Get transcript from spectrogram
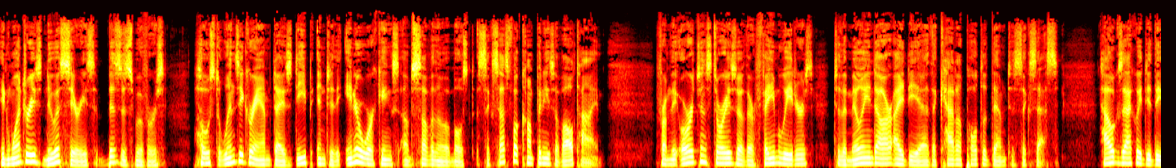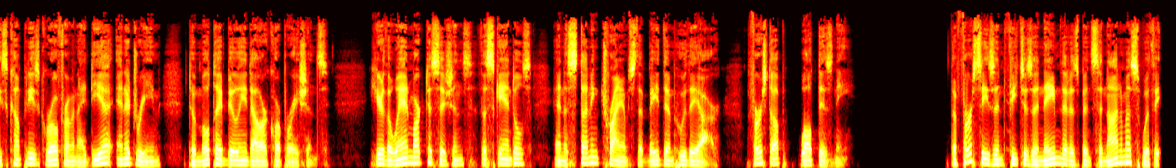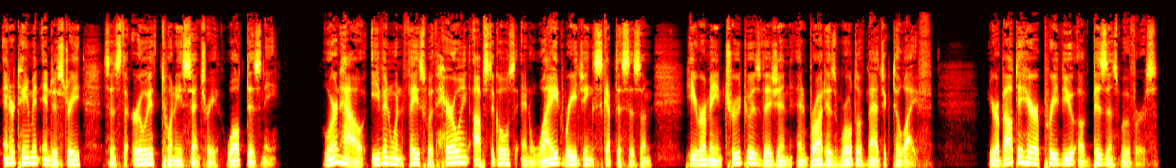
In Wondery's newest series, Business Movers, host Lindsay Graham dives deep into the inner workings of some of the most successful companies of all time. From the origin stories of their famed leaders to the million dollar idea that catapulted them to success. How exactly did these companies grow from an idea and a dream to multi-billion dollar corporations? Hear the landmark decisions, the scandals, and the stunning triumphs that made them who they are. First up, Walt Disney. The first season features a name that has been synonymous with the entertainment industry since the early 20th century, Walt Disney. Learn how, even when faced with harrowing obstacles and wide ranging skepticism, he remained true to his vision and brought his world of magic to life. You're about to hear a preview of Business Movers.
